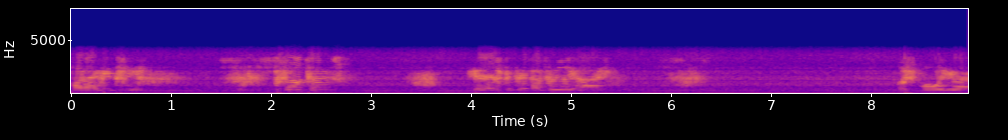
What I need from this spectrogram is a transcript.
what I can see. Sometimes you have to get up really high. The smaller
